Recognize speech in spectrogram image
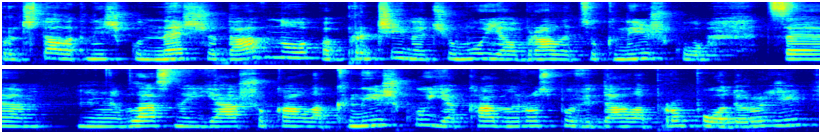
прочитала книжку нещодавно. Причина, чому я обрала цю книжку, це Власне, я шукала книжку, яка би розповідала про подорожі,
